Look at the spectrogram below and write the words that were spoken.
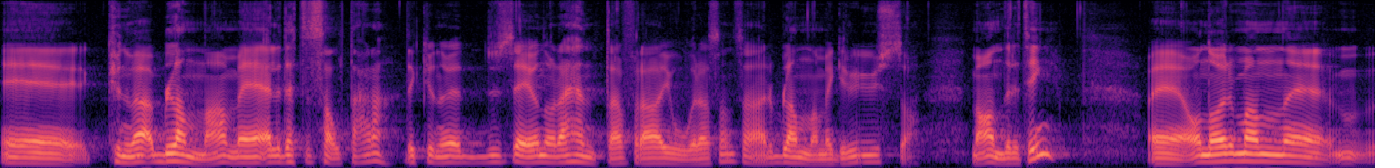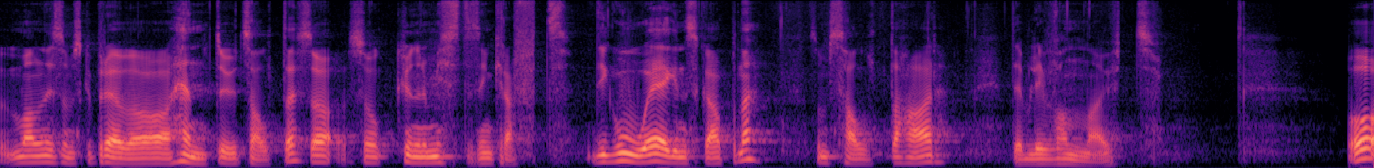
eh, kunne være blanda med Eller dette saltet her, da. Kunne, du ser jo når det er henta fra jorda, sånn, så er det blanda med grus og med andre ting. Eh, og når man, eh, man liksom skulle prøve å hente ut saltet, så, så, kunne det miste sin kraft. De gode egenskapene som saltet har, det blir vanna ut. Og,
